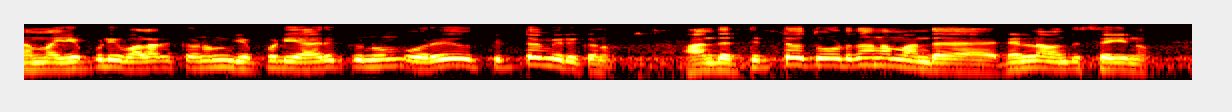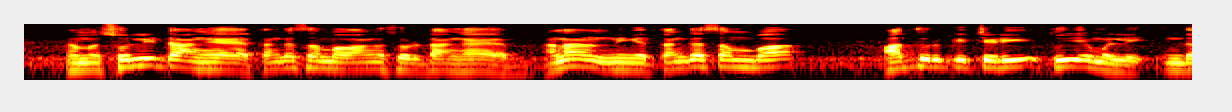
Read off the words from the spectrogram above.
நம்ம எப்படி வளர்க்கணும் எப்படி அறுக்கணும் ஒரே ஒரு திட்டம் இருக்கணும். அந்த திட்டத்தோடு தான் நம்ம அந்த நெல்லை வந்து செய்யணும். நம்ம சொல்லிட்டாங்க தங்க சம்பா வாங்க சொல்லிட்டாங்க. ஆனால் நீங்கள் தங்க சம்பா செடி தூயமல்லி இந்த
